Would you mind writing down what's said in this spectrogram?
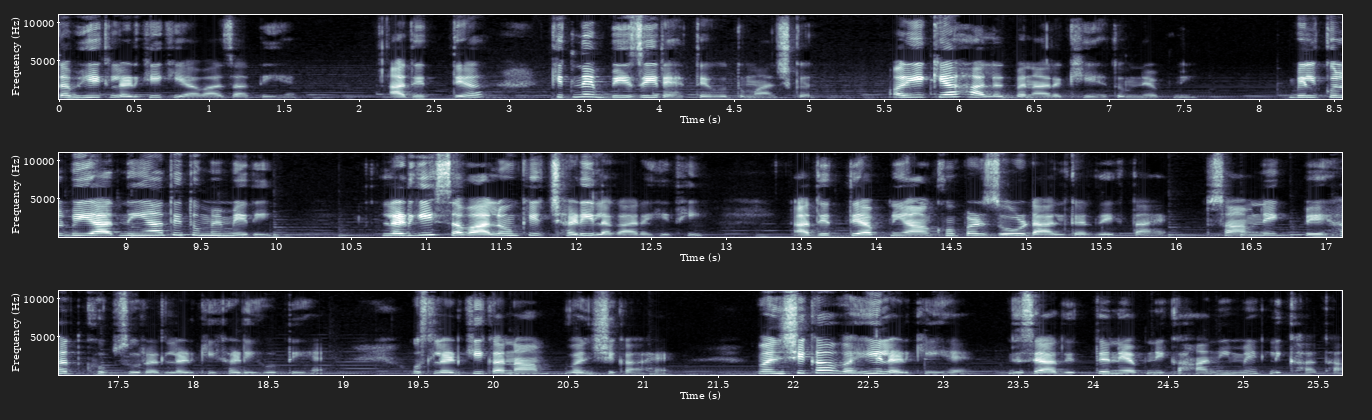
तभी एक लड़की की आवाज़ आती है। आदित्य, कितने बिज़ी रहते हो तुम आजकल, और ये क्या हालत बना रखी है तुमने अपनी? बिल्कुल भी याद नहीं आती तुम्हें मेरी? लड़की सवालों की छड़ी लगा रही थी। आदित्य अपनी आँखों पर ज़ोर डालकर देखता है। तो सामने एक बेहद खूबसूरत लड़की खड़ी होती है। उस लड़की का नाम वंशिका है। वंशिका वही लड़की है, जिसे आदित्य ने अपनी कहानी में लिखा था,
